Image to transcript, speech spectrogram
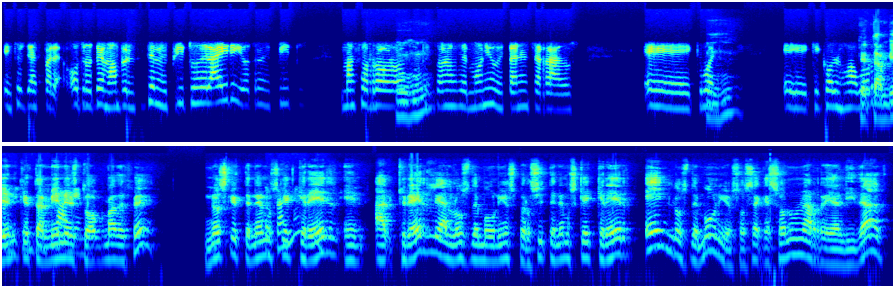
Esto ya es para otro tema, pero existen los espíritus del aire y otros espíritus más horrorosos que son los demonios que están encerrados. Eh, que bueno, eh, que con los abortos... Que también, que también es dogma de fe. No es que tenemos que creer en, creerle a los demonios, pero sí tenemos que creer en los demonios, o sea que son una realidad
